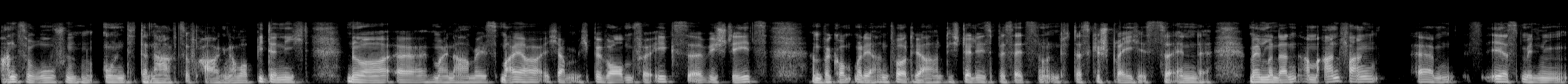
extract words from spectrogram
anzurufen und danach zu fragen. Aber bitte nicht nur, äh, mein Name ist Meier, ich habe mich beworben für X, äh, wie steht's? Dann bekommt man die Antwort, ja, die Stelle ist besetzt und das Gespräch ist zu Ende. Wenn man dann am Anfang ähm, erst mit einem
